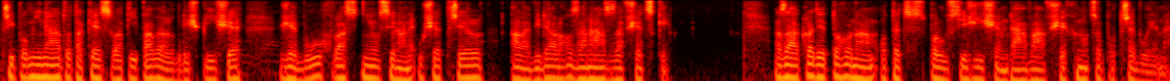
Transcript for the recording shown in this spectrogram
Připomíná to také svatý Pavel, když píše, že Bůh vlastního syna neušetřil, ale vydal ho za nás za všecky. Na základě toho nám Otec spolu s Ježíšem dává všechno, co potřebujeme.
